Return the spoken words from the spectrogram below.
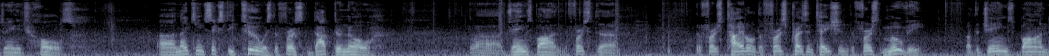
drainage holes. Uh, 1962 was the first Dr. No uh, James Bond, the first, uh, the first title, the first presentation, the first movie of the James Bond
